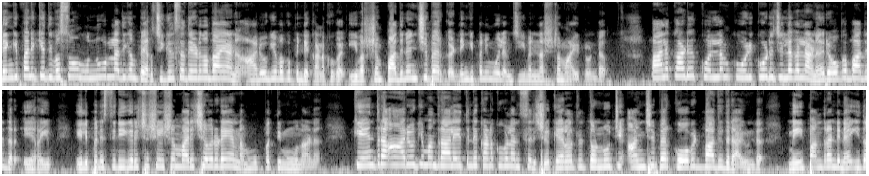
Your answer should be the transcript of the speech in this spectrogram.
ഡെങ്കിപ്പനിക്ക് ദിവസവും മുന്നൂറിലധികം പേർ ചികിത്സ തേടുന്നതായാണ് ആരോഗ്യവകുപ്പിന്റെ കണക്കുകൾ. ഈ വർഷം പതിനഞ്ച് പേർക്ക് ഡെങ്കിപ്പനി മൂലം ജീവൻ നഷ്ടമായിട്ടുണ്ട്. പാലക്കാട് കൊല്ലം കോഴിക്കോട് ജില്ലകളിലാണ് രോഗബാധിതർ ഏറെയും. എലിപ്പനി സ്ഥിരീകരിച്ച ശേഷം മരിച്ചവരുടെ എണ്ണം മുപ്പത്തിമൂന്നാണ്. കേന്ദ്ര ആരോഗ്യ മന്ത്രാലയത്തിന്റെ കണക്കുകൾ അനുസരിച്ച് കേരളത്തിൽ തൊണ്ണൂറ്റി അഞ്ച് പേർ കോവിഡ് ബാധിതരായുണ്ട്. മെയ് പന്ത്രണ്ടിന് ഇത്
